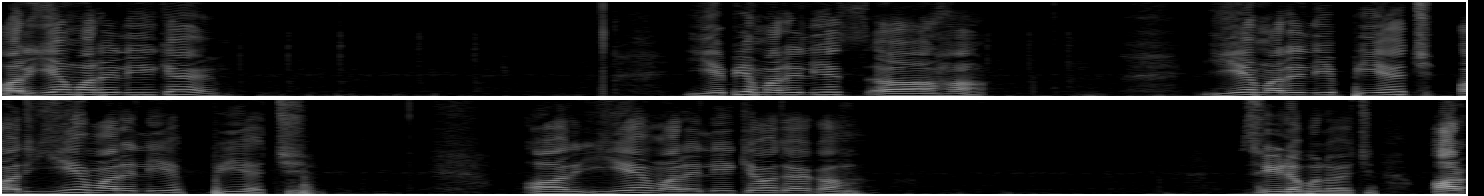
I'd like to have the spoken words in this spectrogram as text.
और ये हमारे लिए क्या है? ये भी हमारे लिए हाँ। ये हमारे लिए पी एच और ये हमारे लिए पी एच और ये हमारे लिए क्या हो जाएगा? सी डबल एच और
